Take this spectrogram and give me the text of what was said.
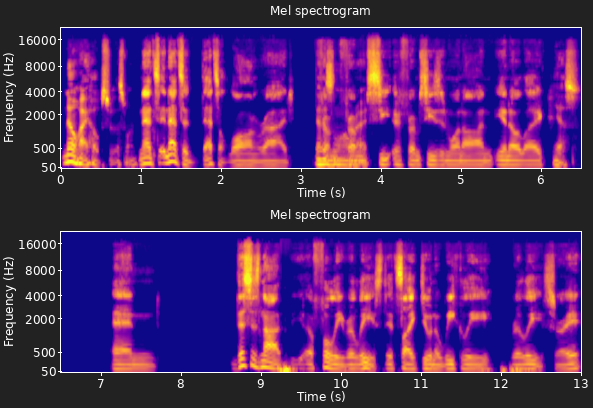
no high hopes for this one. and that's and that's a that's a long ride That from is a long from ride. se- from season one on. You know, like Yes. and this is not fully released. It's like doing a weekly release, right?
